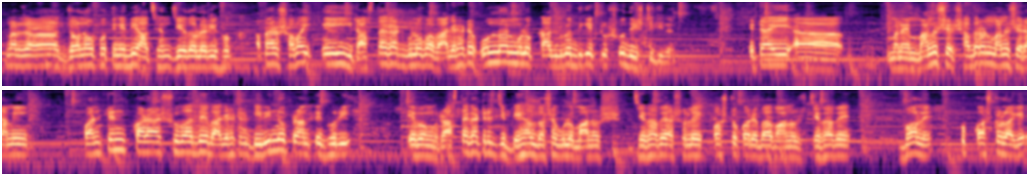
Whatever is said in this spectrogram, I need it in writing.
আপনারা যারা জনপ্রতিনিধি আছেন, যে দলেরই হোক, আপনারা সবাই এই রাস্তাঘাটগুলো বা বাগেরহাটের উন্নয়নমূলক কাজগুলোর দিকে একটু সুদৃষ্টি দিবেন। এটাই মানে মানুষের, সাধারণ মানুষের, আমি কন্টেন্ট করার সুবাদে বাগেরহাটের বিভিন্ন প্রান্তে ঘুরি এবং রাস্তাঘাটের যে বেহাল দশাগুলো মানুষ যেভাবে আসলে কষ্ট করে বা মানুষ যেভাবে বলে খুব কষ্ট লাগে।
